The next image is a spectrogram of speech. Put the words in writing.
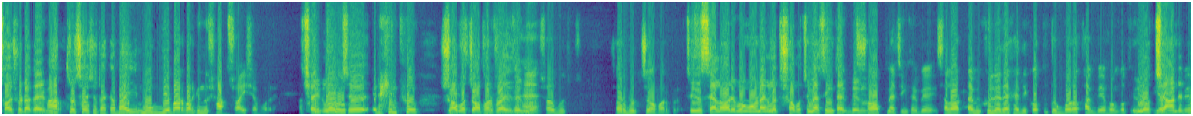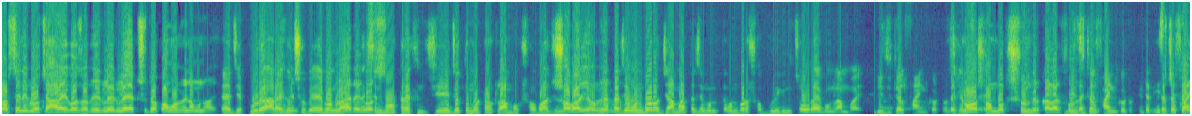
ছয়শো টাকা এগুলো। মাত্র ছয়শো টাকা। ভাই মুখ দিয়ে বারবার কিন্তু সাতশো আইসা পড়ে। আচ্ছা এগুলো হচ্ছে এটা কিন্তু সর্বোচ্চ অফার প্রাইস এগুলো। হ্যাঁ, সর্বোচ্চ। সর্বোচ্চ অফার প্রাইস সেই যে সালোয়ার এবং ওনাগুলো হচ্ছে সর্বোচ্চ ম্যাচিং থাকবে। সব ম্যাচিং থাকবে। সালোয়ারটা আমি খুলে দেখাই দিই কতটুকু বড় থাকবে এবং কত এগুলো হচ্ছে হান্ড্রেড পার্সেন্ট এগুলো হচ্ছে আড়াই গজ হবে। এগুলো এগুলো একশো টাকা কম হবে না মনে হয়। যে পুরো আড়াই গজ হবে। এবং দেখছেন বড়টা দেখছেন যে যত মোটা হোক লাম্বা সবার জন্য। সবারই হবে এগুলো। যেমন বড় জামাটা যেমন তেমন বড় সবগুলো কিন্তু চওড়া এবং লম্বা। ডিজিটাল ফাইন কটন দেখেন অসম্ভব সুন্দর কালারফুল ডিজিটাল ফাইন কটন এটা এটা হচ্ছে স্পেশাল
